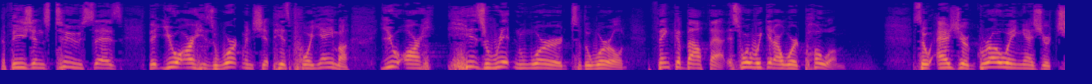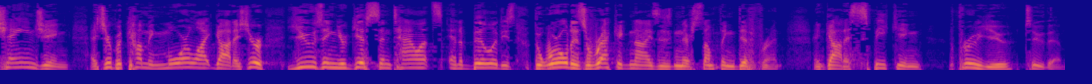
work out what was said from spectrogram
Ephesians 2 says that you are His workmanship, His poema. You are His written word to the world. Think about that. It's where we get our word poem. So as you're growing, as you're changing, as you're becoming more like God, as you're using your gifts and talents and abilities, the world is recognizing there's something different. And God is speaking through you to them,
